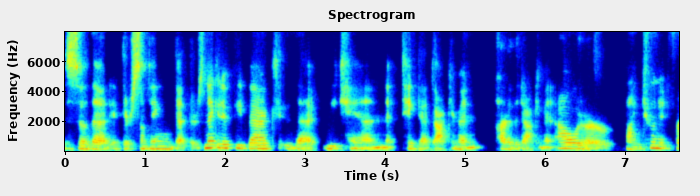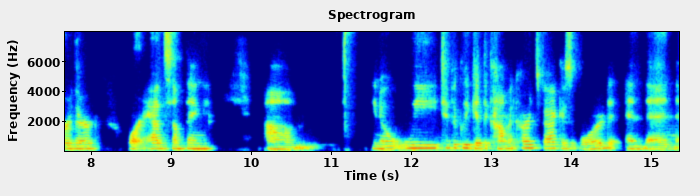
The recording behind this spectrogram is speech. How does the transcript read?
so that if there's something that there's negative feedback that we can take that document, part of the document out or fine tune it further or add something. Um, you know, we typically get the comment cards back as a board and then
